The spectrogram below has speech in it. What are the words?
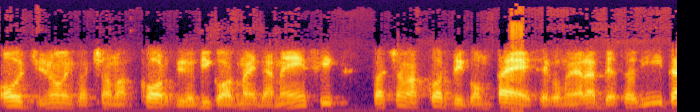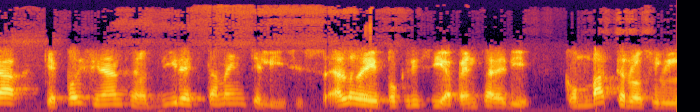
Oggi noi facciamo accordi, lo dico ormai da mesi, facciamo accordi con paesi come l'Arabia Saudita che poi finanziano direttamente l'ISIS. E allora è ipocrisia pensare di combatterlo sul,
